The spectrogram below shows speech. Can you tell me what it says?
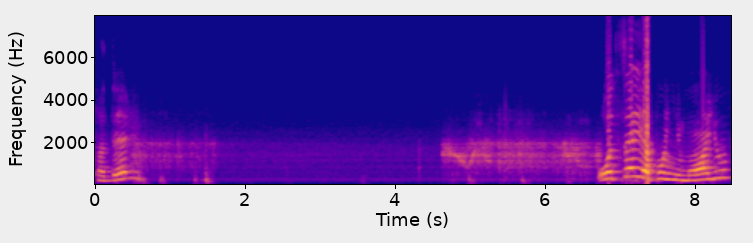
Та де він? Оце я понімаю.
